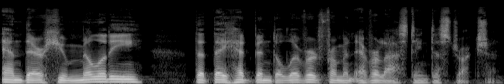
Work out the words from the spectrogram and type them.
and their humility that they had been delivered from an everlasting destruction.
